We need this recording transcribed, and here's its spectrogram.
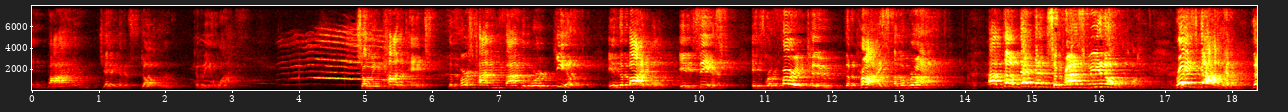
and buying Jacob's daughter to be a wife. So, in context, the first time you find the word gift in the Bible, it is this It's referring to the price of a bride. I thought that doesn't surprise me at all. Praise God. The,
